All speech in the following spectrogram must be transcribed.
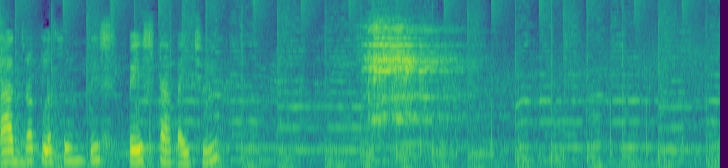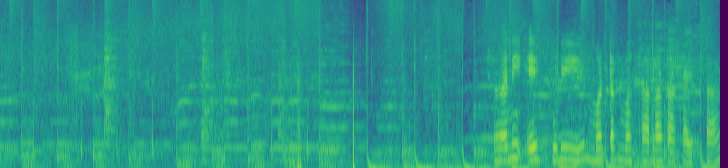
अद्रक लसूणची पेस्ट टाकायची. आणि एक पुडी मटन मसाला टाकायचा.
